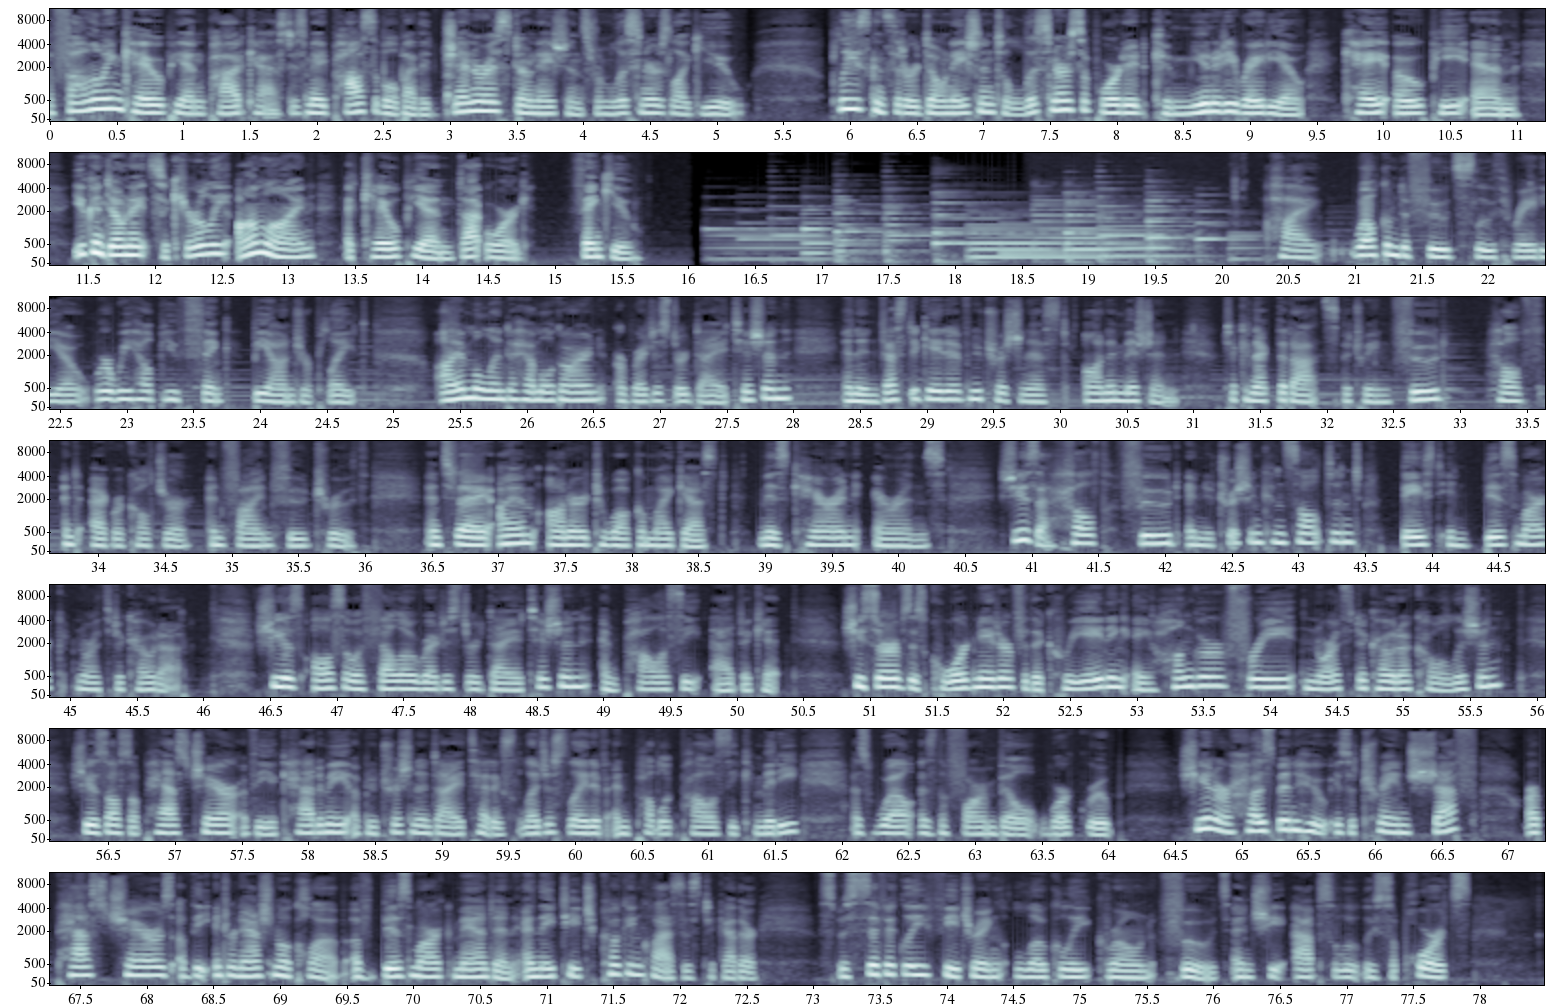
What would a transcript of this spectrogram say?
The following KOPN podcast is made possible by the generous donations from listeners like you. Please consider a donation to listener supported community radio, KOPN. You can donate securely online at kopn.org. Thank you. Hi, welcome to Food Sleuth Radio, where we help you think beyond your plate. I'm Melinda Hemmelgarn, a registered dietitian and investigative nutritionist on a mission to connect the dots between food, health, and agriculture and find food truth. And today I am honored to welcome my guest, Ms. Karen Ehrens. She is a health, food, and nutrition consultant based in Bismarck, North Dakota. She is also a fellow registered dietitian and policy advocate. She serves as coordinator for the Creating a Hunger Free North Dakota Coalition. She is also past chair of the Academy of Nutrition and Dietetics Legislative and Public Policy Committee, as well as the Farm Bill Work Group. She and her husband, who is a trained chef, are past chairs of the International Club of Bismarck Mandan, and they teach cooking classes together, specifically featuring locally grown foods. And she absolutely supports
